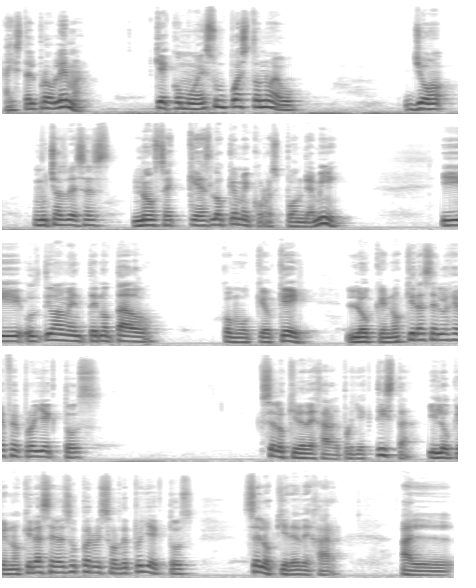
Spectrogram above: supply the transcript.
ahí está el problema, que como es un puesto nuevo, yo muchas veces no sé qué es lo que me corresponde a mí. Y últimamente he notado como que, ok, lo que no quiere hacer el jefe de proyectos, se lo quiere dejar al proyectista y lo que no quiere hacer el supervisor de proyectos se lo quiere dejar al,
